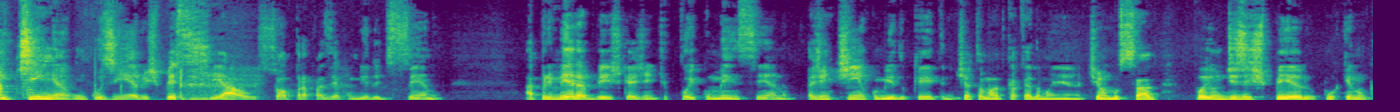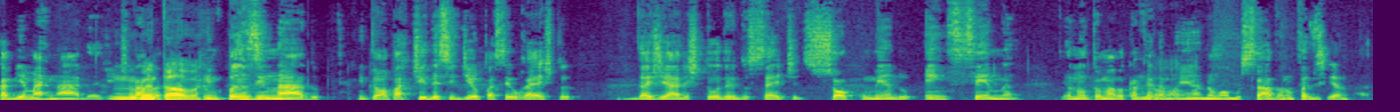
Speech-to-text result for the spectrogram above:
e tinha um cozinheiro especial só para fazer a comida de cena, a primeira vez que a gente foi comer em cena, a gente tinha comido catering, tinha tomado café da manhã, tinha almoçado. Foi um desespero, porque não cabia mais nada. A gente estava empanzinado. Então, a partir desse dia, eu passei o resto das diárias todas do set só comendo em cena. Eu não tomava café Nossa. da manhã, não almoçava, não fazia nada.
